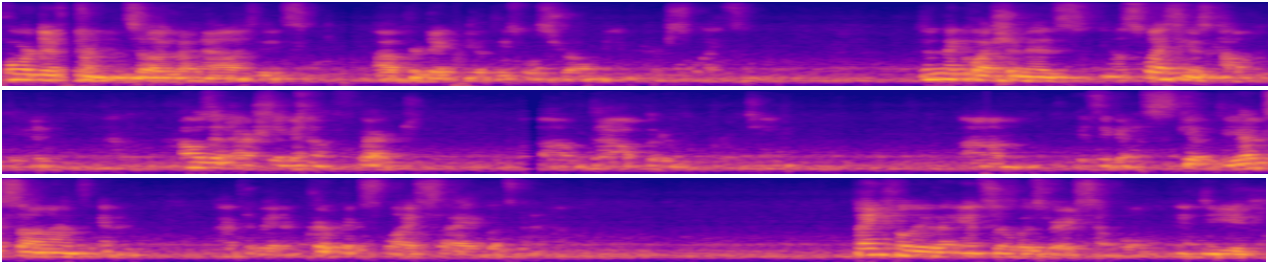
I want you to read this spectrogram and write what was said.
four different in silico analyses uh, predict that these will strongly impair splicing. Then the question is, you know, splicing is complicated. How is it actually going to affect um, the output of the protein? Um, is it going to skip the exons to activate a cryptic splice site? What's going to happen? Thankfully, the answer was very simple. Indeed,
